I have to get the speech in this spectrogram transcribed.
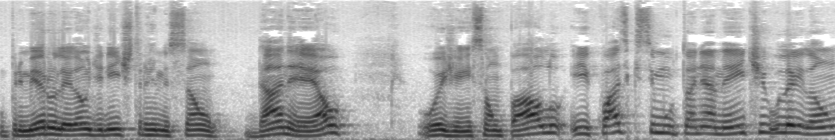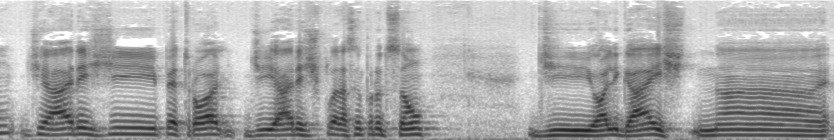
o primeiro leilão de linha de transmissão da ANEEL, hoje em São Paulo, e quase que simultaneamente o leilão de áreas de petróleo, de áreas de exploração e produção de óleo e gás na,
